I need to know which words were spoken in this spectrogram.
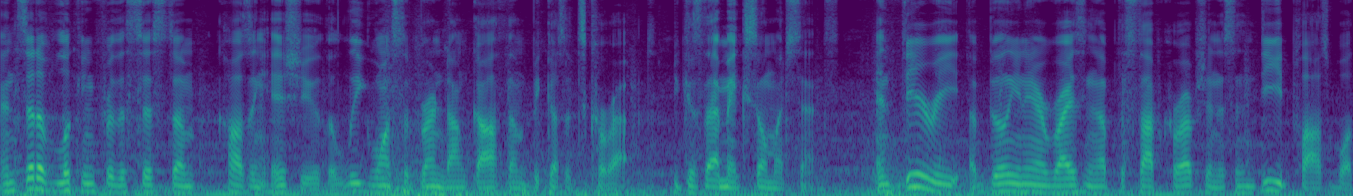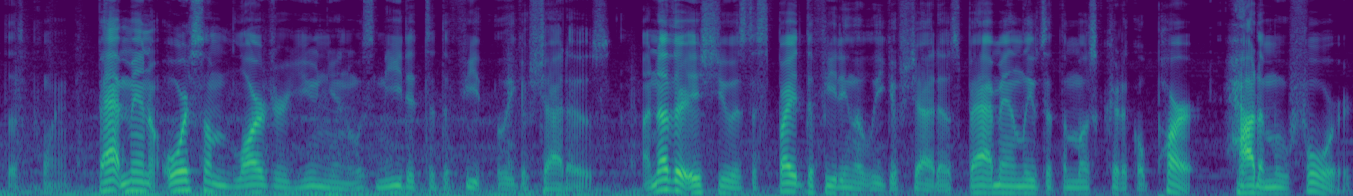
instead of looking for the system causing issue, the League wants to burn down Gotham because it's corrupt. Because that makes so much sense. In theory, a billionaire rising up to stop corruption is indeed plausible at this point. Batman or some larger union was needed to defeat the League of Shadows. Another issue is despite defeating the League of Shadows, Batman leaves at the most critical part, how to move forward.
